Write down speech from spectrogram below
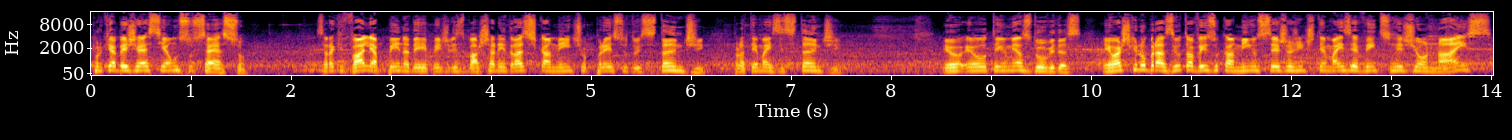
porque a BGS é um sucesso. Será que vale a pena de repente eles baixarem drasticamente o preço do stand para ter mais stand? Eu, eu tenho minhas dúvidas. Eu acho que no Brasil talvez o caminho seja a gente ter mais eventos regionais,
